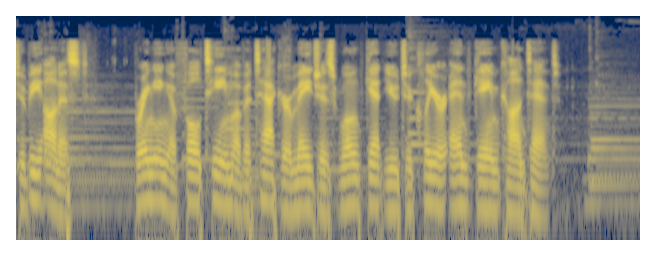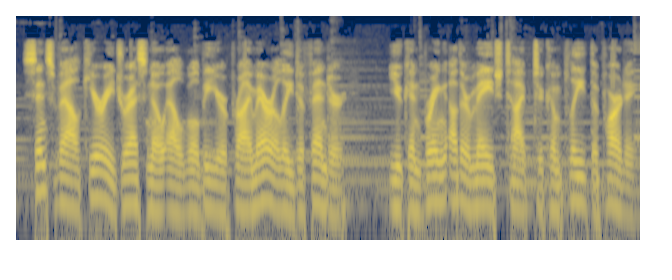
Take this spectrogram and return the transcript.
To be honest, bringing a full team of attacker mages won't get you to clear endgame content. Since Valkyrie Dress Noelle will be your primarily defender, you can bring other mage type to complete the party.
